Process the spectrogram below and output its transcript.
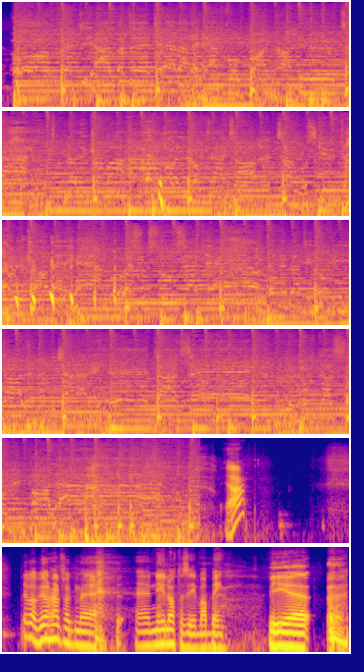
var Bjørn Helfak med eh, nylåta si 'Vabbing'. Vi eh,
